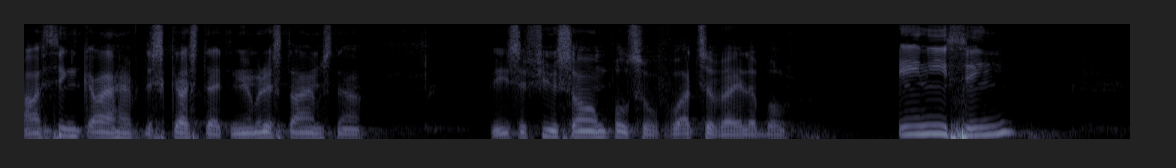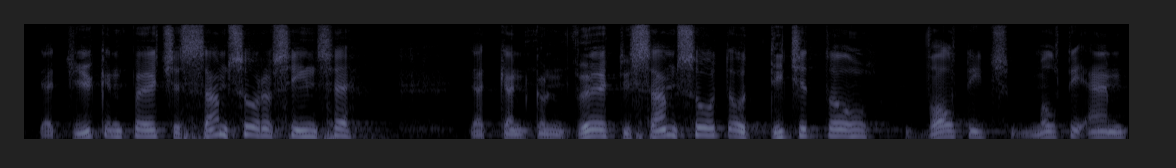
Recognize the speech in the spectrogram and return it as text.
I think I have discussed that numerous times now. There's a few samples of what's available. Anything that you can purchase some sort of sensor that can convert to some sort of digital voltage multi-amp,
